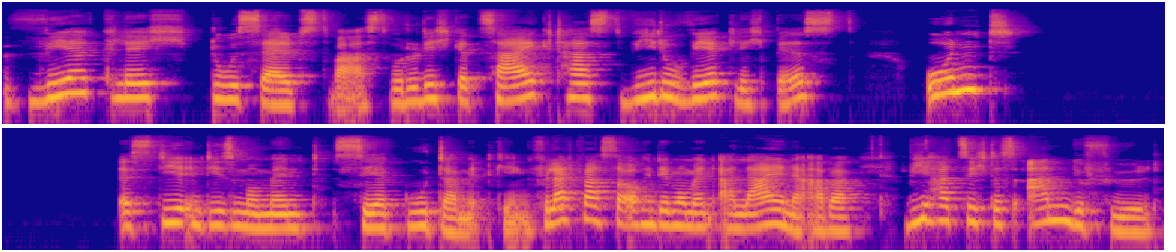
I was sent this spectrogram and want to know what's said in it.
wirklich du selbst warst, wo du dich gezeigt hast, wie du wirklich bist und es dir in diesem Moment sehr gut damit ging. Vielleicht warst du auch in dem Moment alleine, aber wie hat sich das angefühlt?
